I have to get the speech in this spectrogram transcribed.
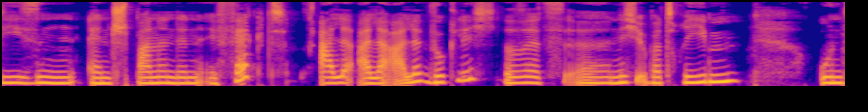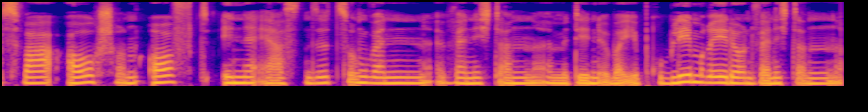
diesen entspannenden Effekt. Alle, alle, alle, wirklich. Das ist jetzt äh, nicht übertrieben. Und zwar auch schon oft in der ersten Sitzung, wenn, wenn ich dann äh, mit denen über ihr Problem rede und wenn ich dann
